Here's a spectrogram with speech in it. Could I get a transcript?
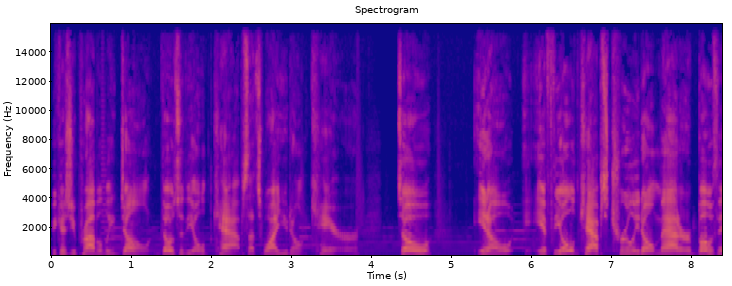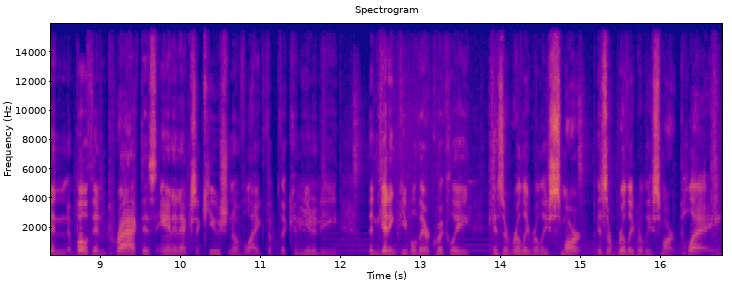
Because you probably don't. Those are the old caps. That's why you don't care. So you know, if the old caps truly don't matter, both in both in practice and in execution of like the, the community, then getting people there quickly is a really really smart is a really really smart play.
